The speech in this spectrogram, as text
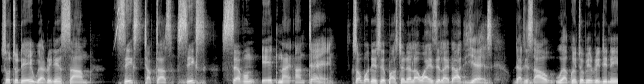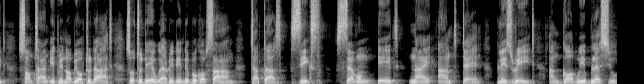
So today we are reading Psalm 6, chapters 6, 7, 8, 9, and 10. Somebody say, Pastor Nella, why is it like that? Yes, that is how we are going to be reading it. Sometime it may not be up to that. So today we are reading the book of Psalm chapters 6, 7, 8, 9, and 10. Please read, and God will bless you.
